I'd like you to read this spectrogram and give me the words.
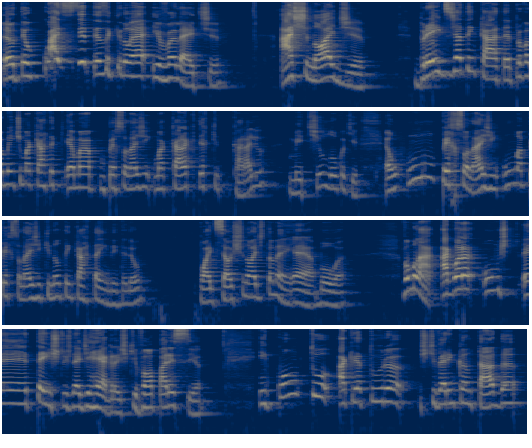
Eu tenho quase certeza que não é Ivanette. Ashnod. Braids já tem carta. É provavelmente uma carta. É uma, um personagem. Uma character que. Caralho, meti o louco aqui. É um, um personagem. Uma personagem que não tem carta ainda, entendeu? Pode ser Ashnod também. É, boa. Vamos lá. Agora, uns é, textos né, de regras que vão aparecer. Enquanto a criatura estiver encantada,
